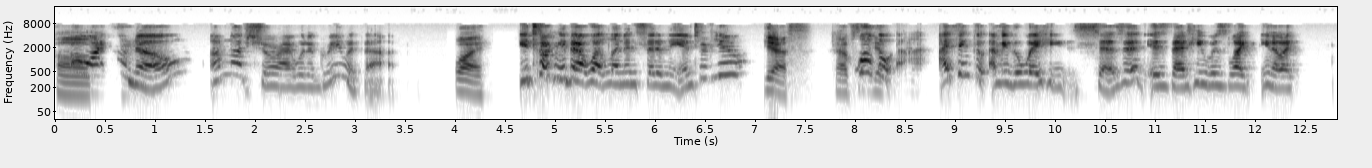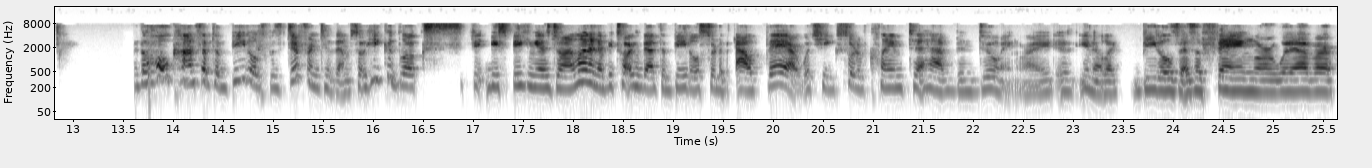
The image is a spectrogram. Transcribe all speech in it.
Um, oh, I don't know. I'm not sure I would agree with that. Why? You talking about what Lennon said in the interview? Yes. Absolutely. Well, I think the, I mean the way he says it is that he was like, you know, like the whole concept of Beatles was different to them. So he could look be speaking as John Lennon and be talking about the Beatles sort of out there, which he sort of claimed to have been doing, right? You know, like Beatles as a thing or whatever.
